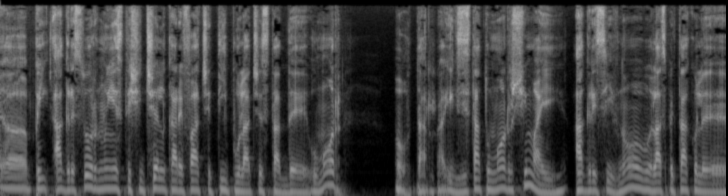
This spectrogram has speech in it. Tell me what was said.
uh, păi agresor nu este și cel care face tipul acesta de umor? Oh, dar a existat umor și mai agresiv, nu? La spectacole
